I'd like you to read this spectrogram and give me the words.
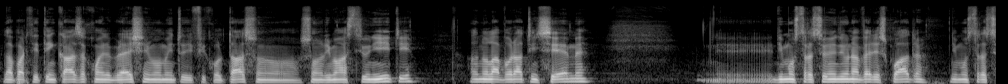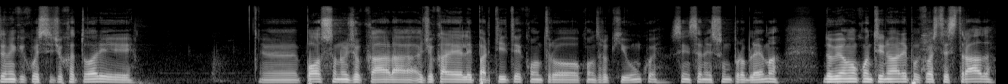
la partita in casa con il Brescia in momento di difficoltà sono, sono rimasti uniti, hanno lavorato insieme, eh, dimostrazione di una vera squadra, dimostrazione che questi giocatori eh, possono giocare, giocare, le partite contro, contro chiunque senza nessun problema. Dobbiamo continuare per questa strada,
